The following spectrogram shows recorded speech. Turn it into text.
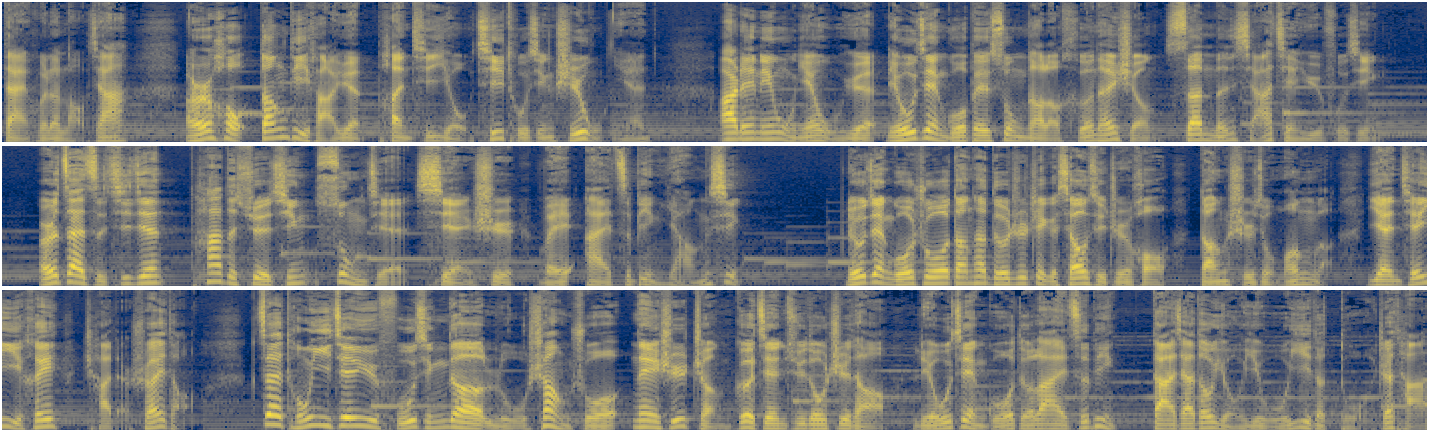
带回了老家，而后当地法院判其有期徒刑十五年。二零零五年五月，刘建国被送到了河南省三门峡监狱服刑，而在此期间，他的血清送检显示为艾滋病阳性。刘建国说，当他得知这个消息之后，当时就懵了，眼前一黑，差点摔倒。在同一监狱服刑的鲁尚说，那时整个监区都知道刘建国得了艾滋病，大家都有意无意地躲着他，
